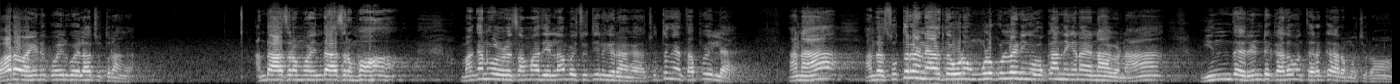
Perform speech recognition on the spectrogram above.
பாடம் வாங்கிட்டு கோயில் கோயிலாக சுற்றுறாங்க அந்த ஆசிரமம் இந்த ஆசிரமம் மகன்களோட சமாதியெல்லாம் போய் சுற்றினுக்கிறாங்க சுற்றுங்க தப்பு இல்லை. ஆனால் அந்த சுற்றுற நேரத்தை கூட உங்களுக்குள்ளே நீங்கள் உட்காந்தீங்கன்னா என்ன ஆகுனா இந்த ரெண்டு கதவும் திறக்க ஆரம்பிச்சிடும்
